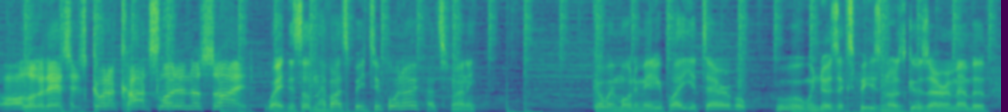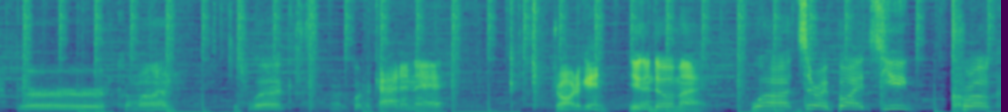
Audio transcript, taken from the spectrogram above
Oh, look at this. It's got a card slot in the side. Wait, this doesn't have Hi-Speed 2.0? That's funny. Go away, multimedia play. You're terrible. Ooh, Windows XP is not as good as I remember. Grrr, come on. Just work. Right, put the card in there. Try it again. You can do it, mate. What? Zero bytes, you crook.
